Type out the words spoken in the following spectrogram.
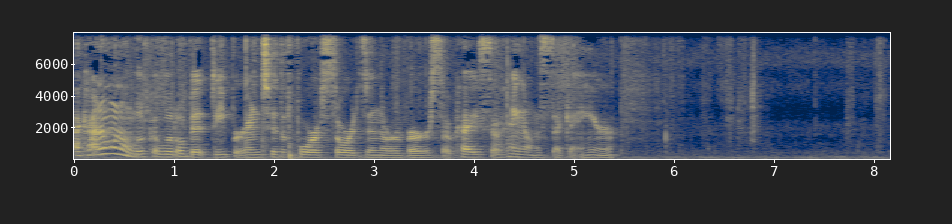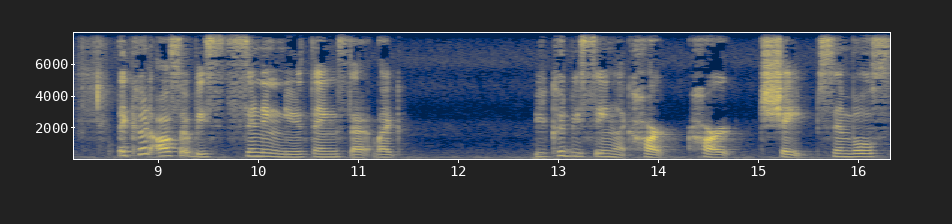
I kind of want to look a little bit deeper into the Four of Swords in the reverse, okay? So hang on a second here. They could also be sending you things that, like, you could be seeing, like, heart, heart shape symbols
